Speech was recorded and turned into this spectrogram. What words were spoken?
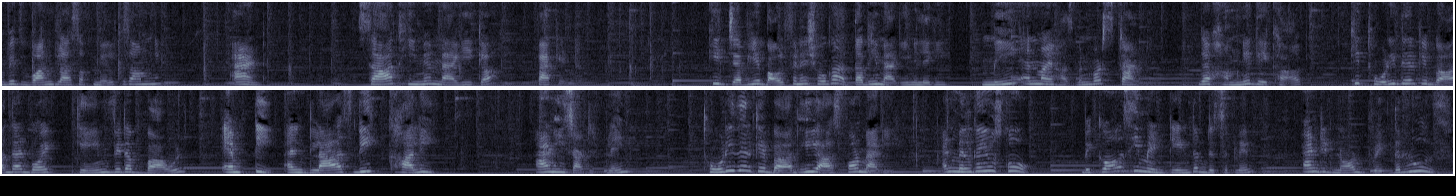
with one glass of milk सामने। एंड साथ ही में मैगी का पैकेट कि जब ये बाउल फिनिश होगा, तभी मैगी मिलेगी। Me and my husband were stunned जब हमने देखा कि थोड़ी देर के बाद that boy came with a bowl empty and glass भी खाली। एंड ही स्टार्टेड प्लेइंग थोड़ी देर के बाद ही आस फॉर मैगी एंड मिल गई उसको। Because he maintain the discipline and did not break the rules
